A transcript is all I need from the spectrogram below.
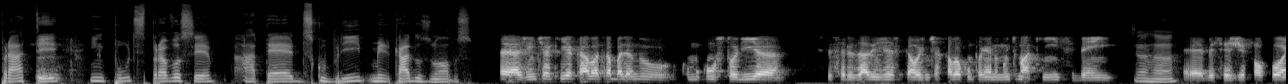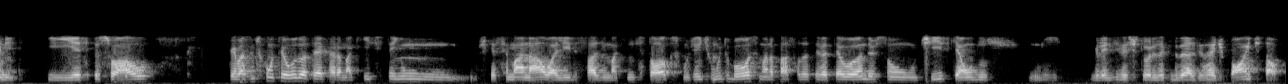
para ter inputs para você até descobrir mercados novos. É, a gente aqui acaba trabalhando como consultoria especializada em gestão, a gente acaba acompanhando muito McKinsey, bem uhum. é, BCG Falcone, e esse pessoal tem bastante conteúdo até, cara. McKinsey tem um, acho que é semanal ali, eles fazem McKinsey Talks com gente muito boa. Semana passada teve até o Anderson Tis, que é um dos, um dos grandes investidores aqui do Brasil, Redpoint e tal.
